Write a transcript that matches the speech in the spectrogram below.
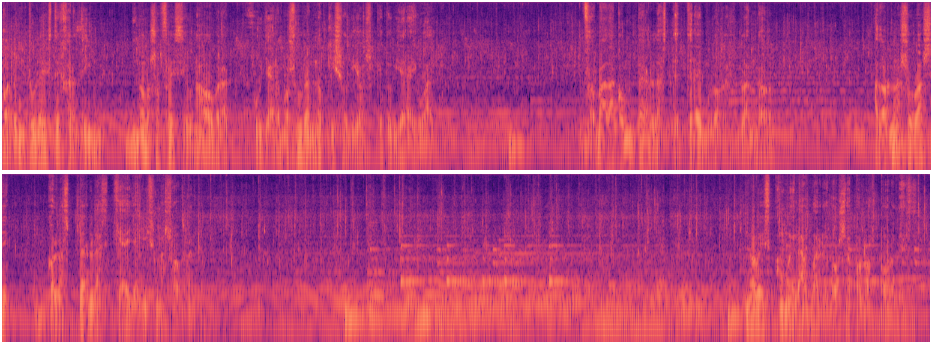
Por ventura este jardín no nos ofrece una obra cuya hermosura no quiso Dios que tuviera igual. Formada con perlas de trémulo resplandor, adorna su base con las perlas que a ella misma sobran. ¿No ves cómo el agua rebosa por los bordes?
